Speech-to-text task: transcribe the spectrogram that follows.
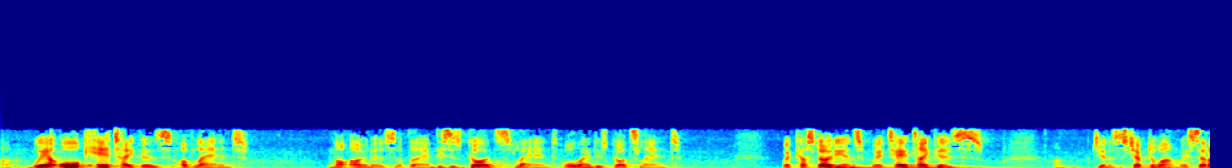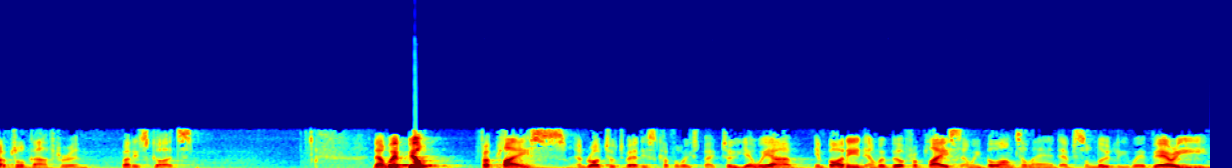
Uh, we are all caretakers of land, not owners of land. This is God's land. All land is God's land. We're custodians, we're caretakers. Um, Genesis chapter 1, we're set up to look after it, but it's God's. Now, we're built for place, and Rod talked about this a couple of weeks back too. Yeah, we are embodied and we're built for a place and we belong to land, absolutely. We're very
